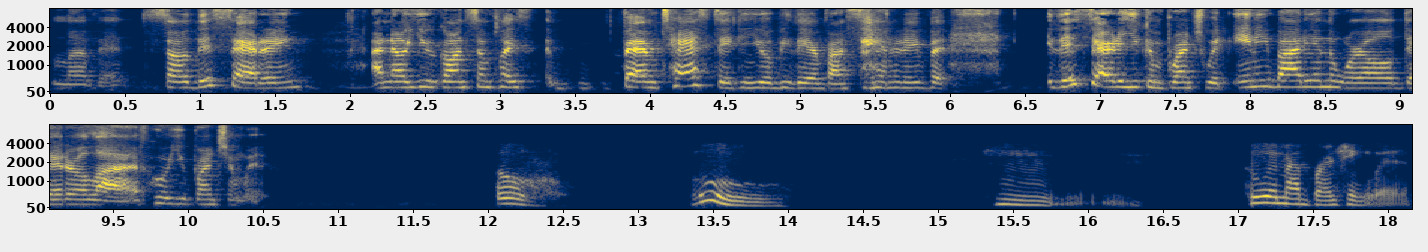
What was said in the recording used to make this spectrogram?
Love it. So this Saturday, I know you're going someplace fantastic and you'll be there by Saturday, but this Saturday you can brunch with anybody in the world, dead or alive. Who are you brunching with? Ooh, ooh, hmm. Who am I brunching with?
